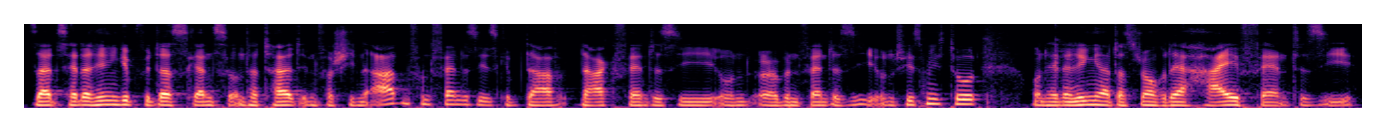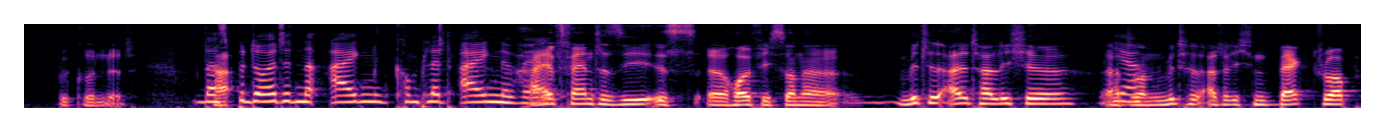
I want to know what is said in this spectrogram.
seit es Herr der Ringe gibt, wird das Ganze unterteilt in verschiedene Arten von Fantasy. Es gibt Dark, Dark Fantasy und Urban Fantasy und Schieß mich tot. Und Herr der Ringe hat das Genre der High Fantasy begründet. das bedeutet eine eigene, komplett eigene Welt. High Fantasy ist äh, häufig so eine mittelalterliche, hat Ja. so einen mittelalterlichen Backdrop.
